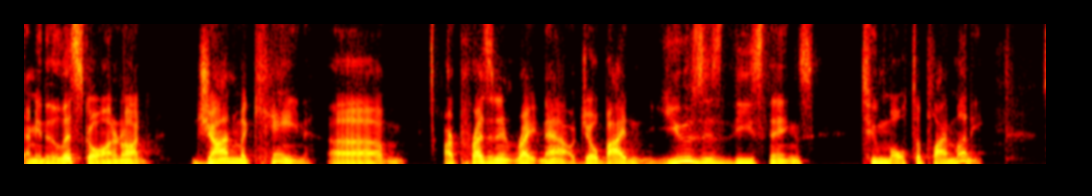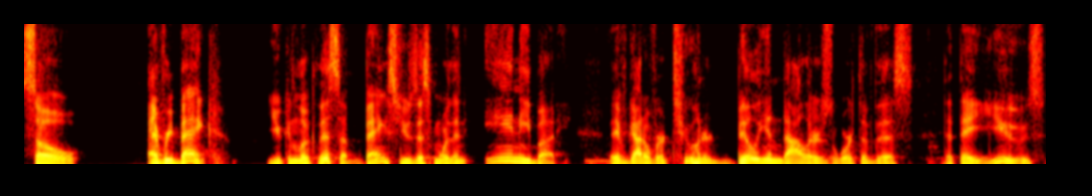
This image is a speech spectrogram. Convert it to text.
I mean, the lists go on and on. John McCain, um, our president right now, Joe Biden, uses these things to multiply money. So every bank, you can look this up. Banks use this more than anybody. They've got over $200 billion worth of this that they use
